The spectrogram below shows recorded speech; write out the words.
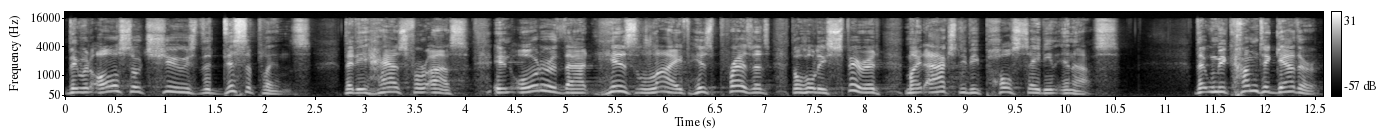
they would also choose the disciplines that he has for us in order that his life, his presence, the Holy Spirit might actually be pulsating in us. That when we come together,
